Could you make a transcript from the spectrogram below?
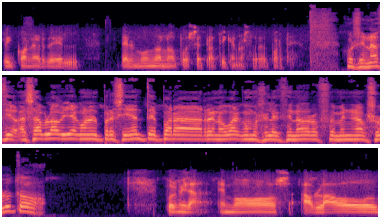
rincones del, del mundo no pues se practique nuestro deporte. José Ignacio, ¿has hablado ya con el presidente para renovar como seleccionador femenino absoluto? Pues mira, hemos hablado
